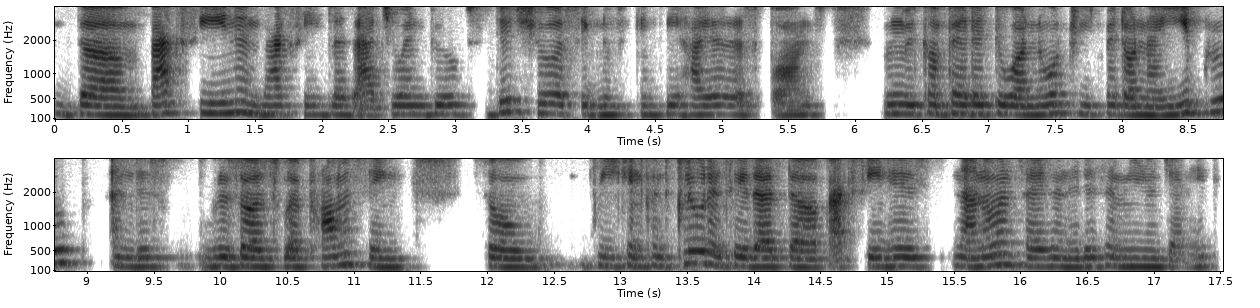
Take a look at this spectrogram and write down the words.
the vaccine and vaccine plus adjuvant groups did show a significantly higher response when we compared it to our no treatment or naive group, and these results were promising. So we can conclude and say that the vaccine is nano in size and it is immunogenic.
